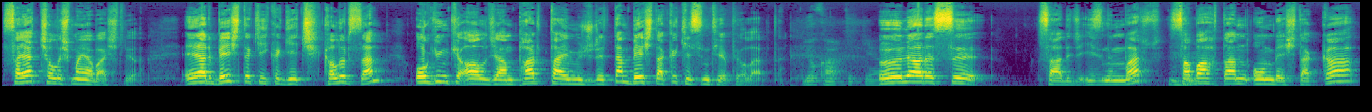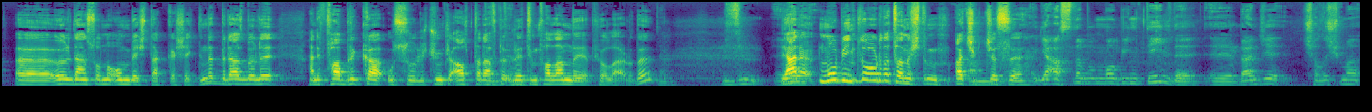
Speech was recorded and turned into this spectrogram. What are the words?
sayaç çalışmaya başlıyor. Eğer 5 dakika geç kalırsan o günkü alacağım part time ücretten 5 dakika kesinti yapıyorlardı. Yok artık ya. Öğle arası sadece iznim var. Hı-hı. Sabahtan 15 dakika, e, öğleden sonra 15 dakika şeklinde. Biraz böyle hani fabrika usulü çünkü alt tarafta evet, üretim falan da yapıyorlardı. Evet. Bizim yani e, mobbingle orada tanıştım açıkçası. Anladım. Ya aslında bu mobbing değil de e, bence çalışma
